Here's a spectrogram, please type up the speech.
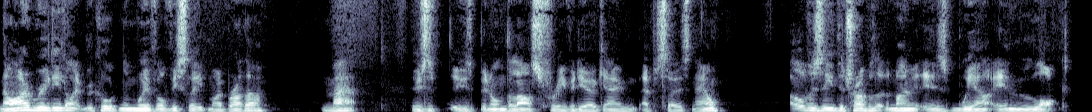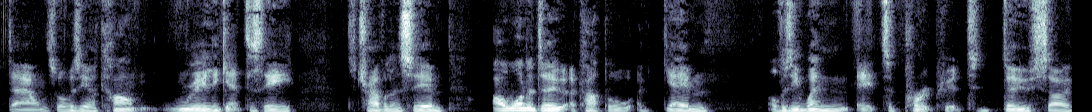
Now, I really like recording them with obviously my brother, Matt, who's who's been on the last three video game episodes now. Obviously, the trouble at the moment is we are in lockdown, so obviously I can't really get to see to travel and see him. I want to do a couple again, obviously when it's appropriate to do so.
